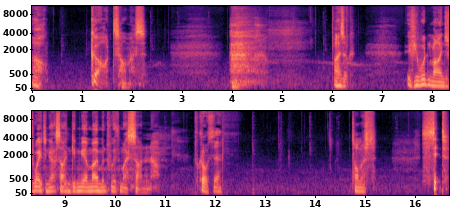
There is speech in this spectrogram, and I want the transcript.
Oh, God, Thomas. Isaac, if you wouldn't mind just waiting outside and giving me a moment with my son. Of course, sir. Thomas, sit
